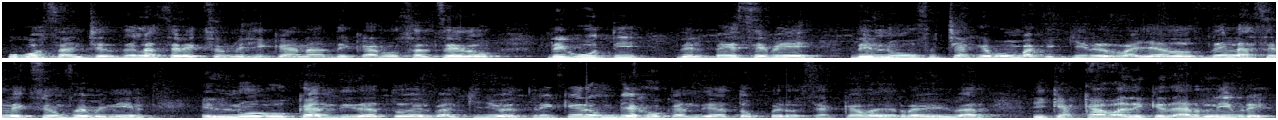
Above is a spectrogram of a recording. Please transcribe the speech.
Hugo Sánchez, de la selección mexicana, de Carlos Salcedo, de Guti, del PSB, del nuevo fichaje bomba que quiere Rayados, de la selección femenil, el nuevo candidato del banquillo del Tri, que era un viejo candidato pero se acaba de revivar y que acaba de quedar libre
